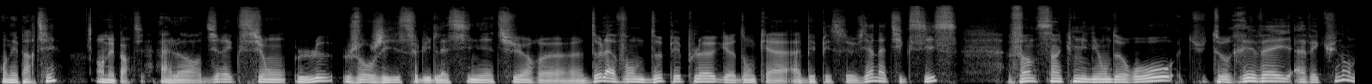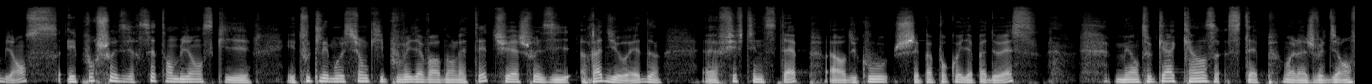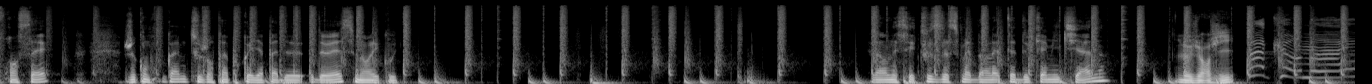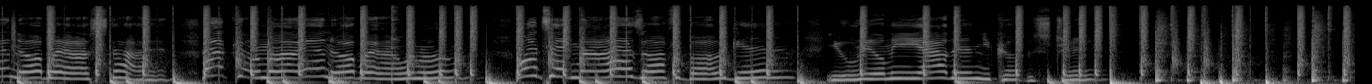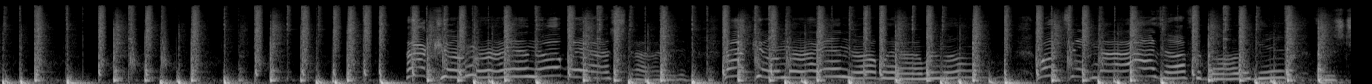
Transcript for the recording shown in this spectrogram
On est parti? On est parti. Alors, direction le jour J, celui de la signature euh, de la vente de Payplug donc à, à BPCE via Natixis. 25 millions d'euros, tu te réveilles avec une ambiance et pour choisir cette ambiance qui est, et toute l'émotion qu'il pouvait y avoir dans la tête, tu as choisi Radiohead, euh, 15 Step. Alors du coup, je sais pas pourquoi il n'y a pas de S, mais en tout cas 15 Step. Voilà, je vais le dire en français. Je comprends quand même toujours pas pourquoi il n'y a pas de, de S, mais on écoute. Là, on essaie tous de se mettre dans la tête de Camille Tian. Le jour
